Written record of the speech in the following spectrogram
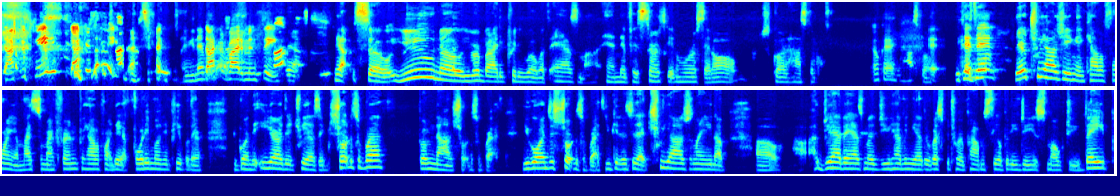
Dr. C, Dr. C. That's right. You never Dr. Know. Vitamin C. Yeah. yeah. So you know your body pretty well with asthma, and if it starts getting worse at all, just go to the hospital. Okay. Hospital. Because they're, then, they're triaging in California. My so my friend from California, they have 40 million people there. You go in the ER, they're triaging shortness of breath from non-shortness of breath. You go into shortness of breath. You get into that triage lane of, uh, do you have asthma? Do you have any other respiratory problems? COPD? Do you smoke? Do you vape?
